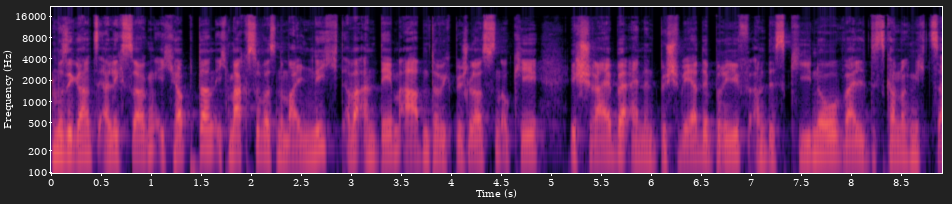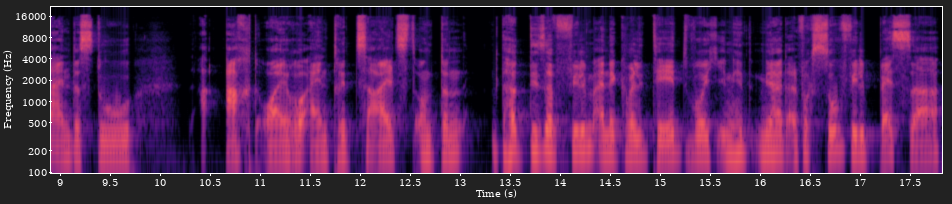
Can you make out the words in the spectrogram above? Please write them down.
muss ich ganz ehrlich sagen, ich habe dann, ich mache sowas normal nicht, aber an dem Abend habe ich beschlossen, okay, ich schreibe einen Beschwerdebrief an das Kino, weil das kann doch nicht sein, dass du 8 Euro Eintritt zahlst und dann hat dieser Film eine Qualität, wo ich ihn mir halt einfach so viel besser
